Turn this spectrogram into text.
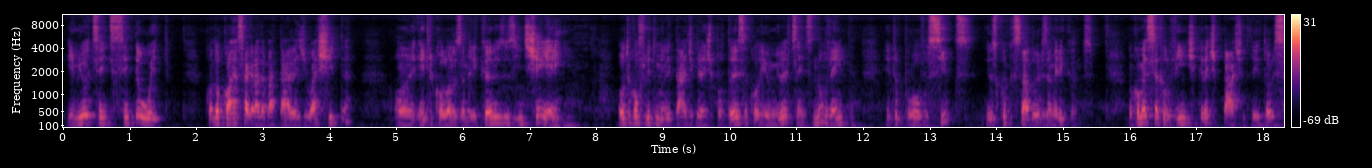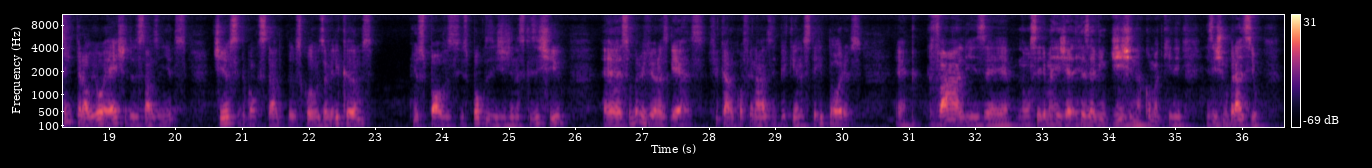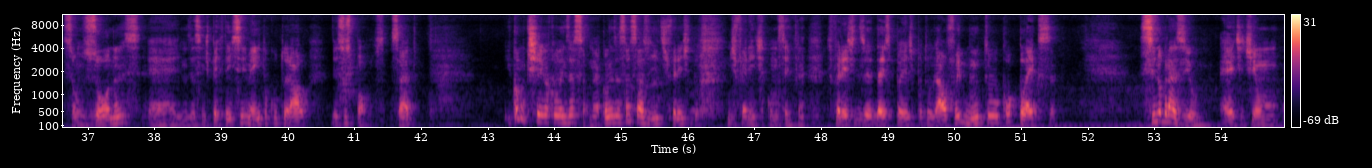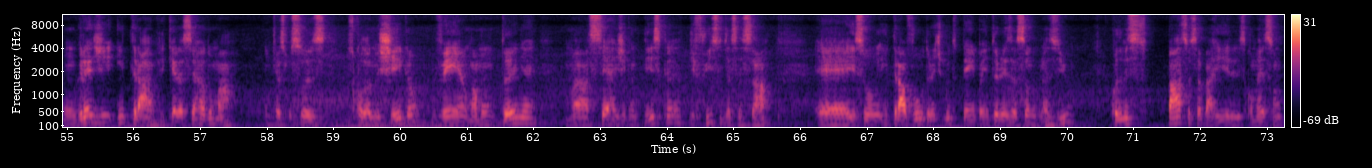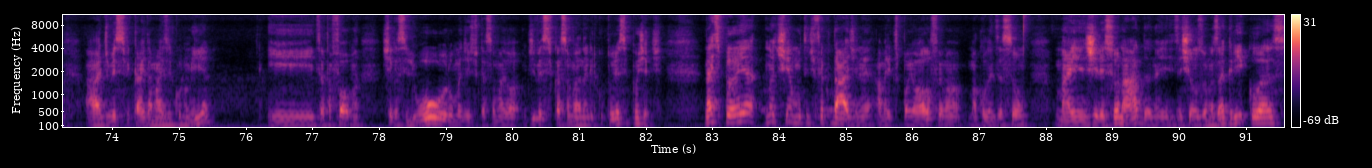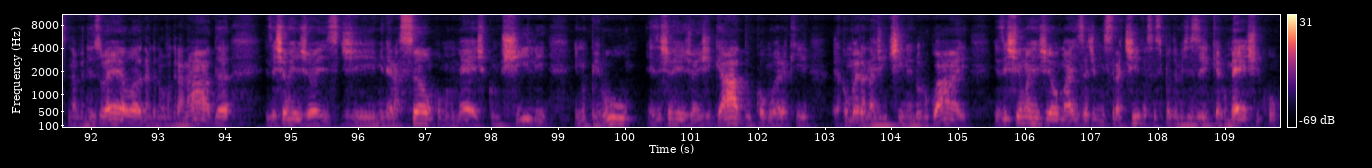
em 1868, quando ocorre a Sagrada Batalha de Washita, entre colonos americanos e os índios Cheyenne. Outro conflito militar de grande importância ocorreu em 1890 entre o povo Sioux e os conquistadores americanos. No começo do século XX, grande parte do território central e oeste dos Estados Unidos tinha sido conquistado pelos colonos americanos e os povos e os poucos indígenas que existiam é, sobreviveram às guerras, ficaram confinados em pequenos territórios é, vales, é, não seria uma reserva indígena como aqui existe no Brasil. São zonas, é, assim, de pertencimento cultural desses povos, certo? E como que chega a colonização? Né? A colonização dos Estados Unidos, diferente, do, diferente como sempre, né? diferente da Espanha de Portugal, foi muito complexa. Se no Brasil é, a gente tinha um, um grande entrave, que era a Serra do Mar, em que as pessoas os colonos chegam, vem uma montanha, uma serra gigantesca, difícil de acessar. É, isso entravou durante muito tempo a interiorização do Brasil. Quando eles passam essa barreira, eles começam a diversificar ainda mais a economia e, de certa forma, chega-se o ouro, uma diversificação maior, diversificação maior na agricultura e assim por diante. Na Espanha não tinha muita dificuldade, né? A América Espanhola foi uma, uma colonização mais direcionada, né? Existiam zonas agrícolas na Venezuela, na Nova Granada, existiam regiões de mineração, como no México, no Chile e no Peru, existiam regiões de gado, como era aqui, é, como era na Argentina e no Uruguai, Existia uma região mais administrativa, se podemos dizer, que era o México.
